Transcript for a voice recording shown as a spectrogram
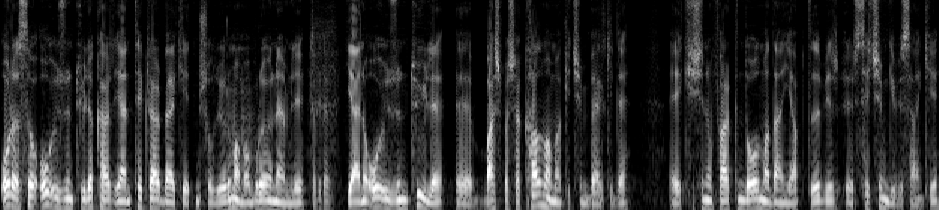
Orası o üzüntüyle kar yani tekrar belki etmiş oluyorum ama bura önemli. Tabii, tabii. Yani o üzüntüyle e, baş başa kalmamak için belki de e, kişinin farkında olmadan yaptığı bir e, seçim gibi sanki.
